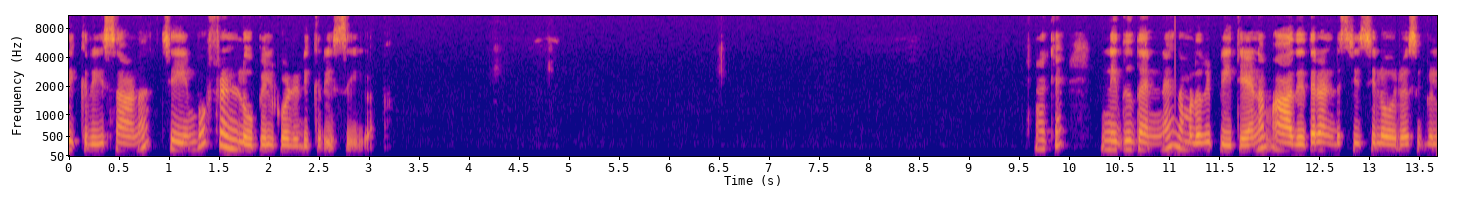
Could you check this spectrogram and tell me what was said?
ഡിക്രീസ് ആണ്. ചെയ്യുമ്പോൾ ഫ്രണ്ട് ലൂപ്പിൽ കൂടി ഡിക്രീസ് ചെയ്യുക. ഓക്കെ ഇനി ഇത് തന്നെ നമ്മൾ റിപ്പീറ്റ് ചെയ്യണം. ആദ്യത്തെ രണ്ട് സ്റ്റിച്ചിൽ ഓരോ സിംഗിൾ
